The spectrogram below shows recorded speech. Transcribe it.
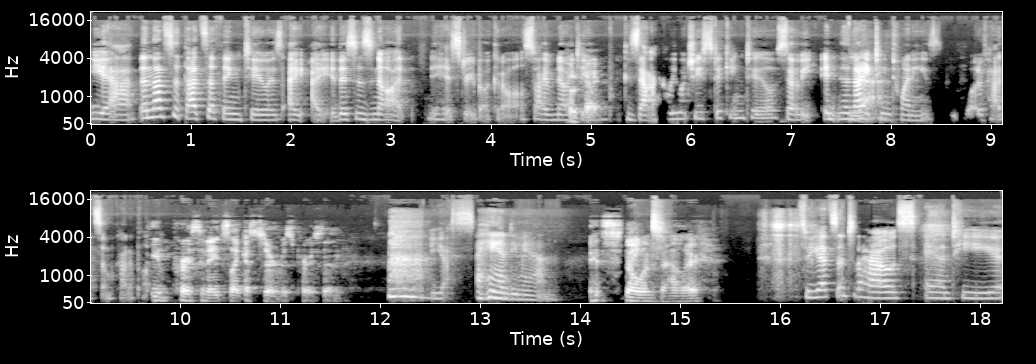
Yeah, and that's the, that's the thing too. Is I, I this is not a history book at all, so I have no Okay. idea exactly what she's sticking to. So in the Yeah. 1920s, people would have had some kind of He plumbing. impersonates like a service person. Yes. a handyman. It's stolen Right. valor. So he gets into the house and he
